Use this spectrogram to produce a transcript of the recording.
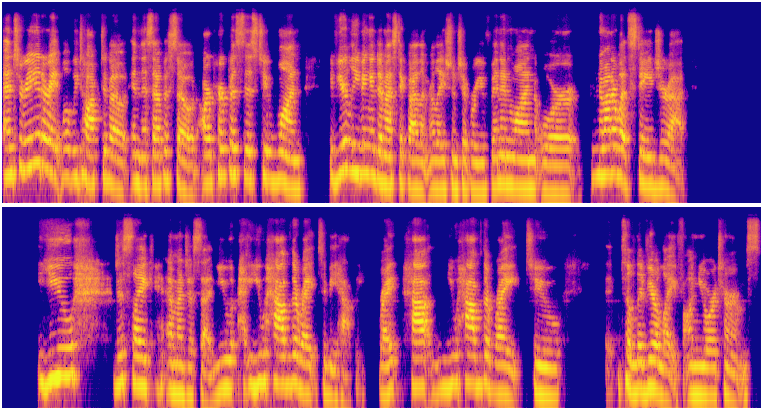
and to reiterate what we talked about in this episode, our purpose is to one, if you're leaving a domestic violent relationship or you've been in one or no matter what stage you're at you just like emma just said you you have the right to be happy right? Have you have the right to to live your life on your terms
